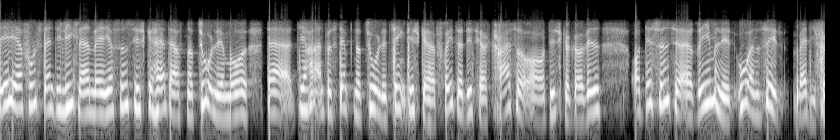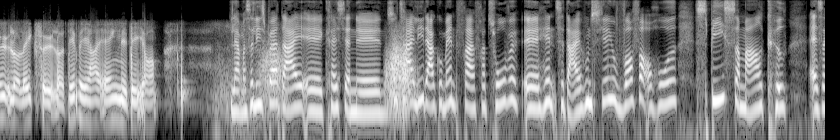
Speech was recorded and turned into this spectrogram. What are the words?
det er jeg fuldstændig ligeglad med. Jeg synes, de skal have deres naturlige måde. Der, de har en bestemt naturlig ting. De skal have frit, og de skal have krasse, og de skal gøre ved. Og det synes jeg er rimeligt, uanset hvad de føler eller ikke føler. Det vil jeg have ingen idé om. Lad mig så lige spørge dig, øh, Christian. Øh, så tager jeg lige et argument fra, fra Tove øh, hen til dig. Hun siger jo, hvorfor overhovedet spise så meget kød? Altså,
